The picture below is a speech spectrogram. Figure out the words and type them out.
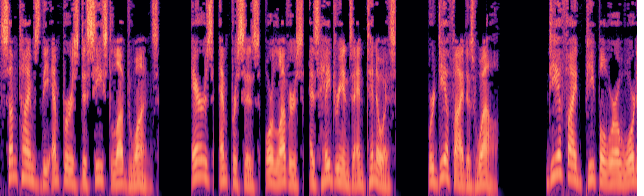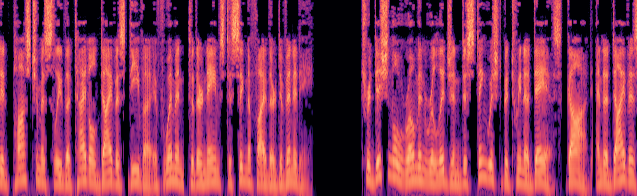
sometimes the emperor's deceased loved ones, Heirs, empresses, or lovers, as Hadrian's Antinous were deified as well. Deified people were awarded posthumously the title divus diva if women to their names to signify their divinity. Traditional Roman religion distinguished between a deus god and a divus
